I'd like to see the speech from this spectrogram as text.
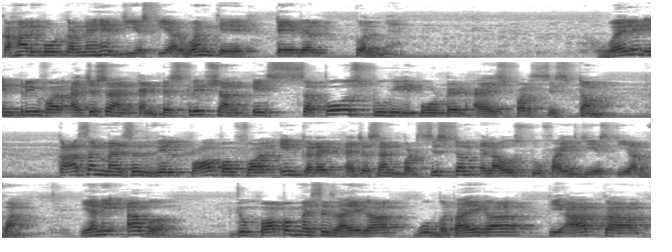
कहाँ रिपोर्ट करने हैं? G S T R one के टेबल ट्वेल्व में। Valid entry for H S N and description is suppose to be reported as per system caution message will pop up for incorrect H S N but system allows to file G S T R one यानी अब जो पॉपअप मैसेज आएगा, वो बताएगा कि आपका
